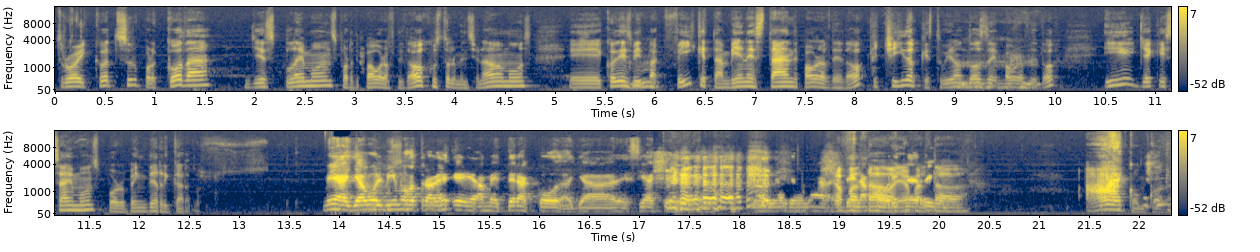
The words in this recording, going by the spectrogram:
Troy Kotsur por Coda. Jess Plemons por The Power of the Dog, justo lo mencionábamos. Eh, Cody Smith McPhee, que también está en The Power of the Dog. Qué chido que estuvieron dos de Power of the Dog. Y Jackie Simons por Ben de Ricardo. Mira, ya volvimos otra vez eh, a meter a Coda. Ya decía que hablar de, una, Ya de la faltaba, ya faltaba. Ay, con cola.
